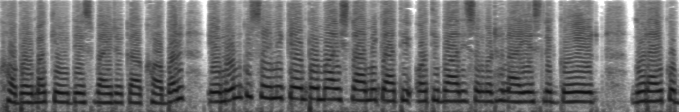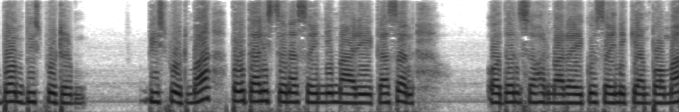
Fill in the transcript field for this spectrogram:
खबरमा केही देश बाहिरका खबर। यमनको सैनिक क्याम्पमा इस्लामिक अतिवादी संगठन आइएसले गराएको बम विस्फोटमा पैंतालिस जना सैन्य मारिएका छन्। अदन शहरमा रहेको सैनिक क्याम्पमा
